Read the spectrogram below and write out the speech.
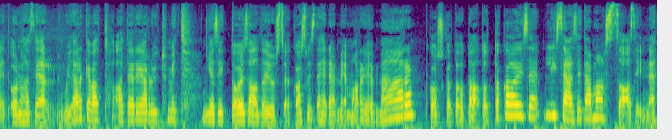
että onhan siellä niin järkevät ateriarytmit ja sitten toisaalta just se kasvisten hedelmien marjojen määrä, koska tota, totta kai se lisää sitä massaa sinne.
